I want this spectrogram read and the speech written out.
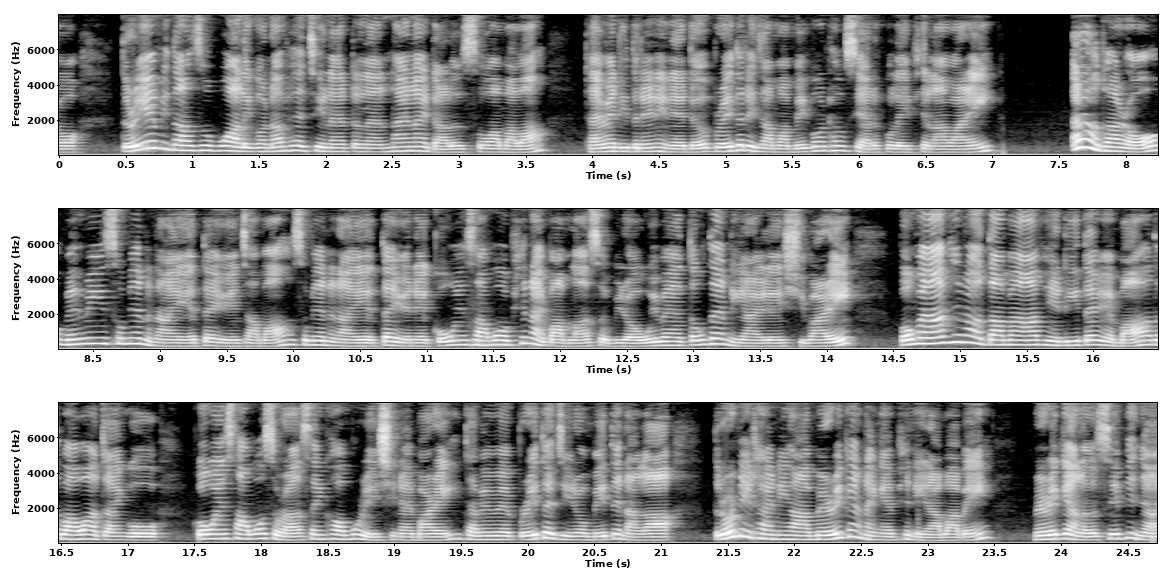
တော့သူတို့ရဲ့မိသားစုဘဝလေးကိုနောက်ထပ်ခြေလန်းတလန်လှိုင်းလိုက်တာလို့ဆိုရမှာပါ။ဒါပေမဲ့ဒီသတင်းတွေနဲ့တော့ပရိသတ်တွေကြားမှာမေးခွန်းထုတ်စရာတစ်ခုလေးဖြစ်လာပါတယ်။အဲ့ဒါကတော့မင်းသမီးဆိုမြတ်နန္ဒာရဲ့အသက်အရွယ်ကြောင့်မှာဆိုမြတ်နန္ဒာရဲ့အသက်အရွယ်နဲ့ကိုဝင်ဆောင်ဖို့ဖြစ်နိုင်ပါမလားဆိုပြီးတော့ဝေဖန်သုံးသပ်နေရလည်းရှိပါတယ်။ ပုံမှန်အဖြစ်တော့တာမန်အဖြစ်ဒီအသက်အရွယ်မှာတဘာဝအတိုင်းကိုကိုဝင်ဆောင်ဖို့ဆိုတာစိန်ခေါ်မှုတွေရှိနိုင်ပါတယ်။ဒါပေမဲ့ပရိသတ်ကြီးတို့မေးတင်တာကသူတို့နေထိုင်နေဟာအမေရိကန်နိုင်ငံဖြစ်နေတာပါပဲ။အမေရိကန်လိုဆေးပညာ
